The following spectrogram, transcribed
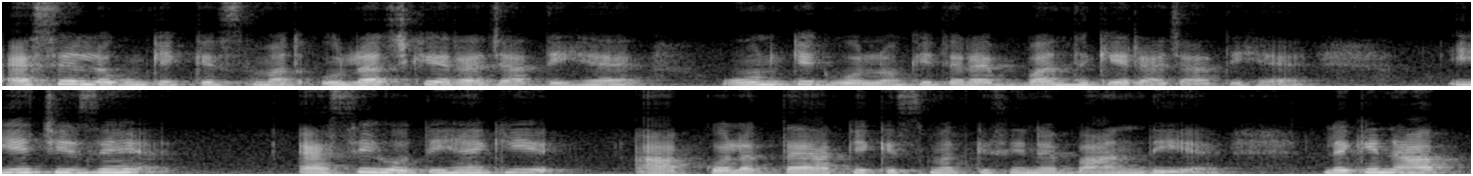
ऐसे लोगों की किस्मत उलझ के रह जाती है ऊन के गोलों की तरह बंध के रह जाती है। ये चीज़ें ऐसी होती हैं कि आपको लगता है आपकी किस्मत किसी ने बाँध दी है, लेकिन आप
